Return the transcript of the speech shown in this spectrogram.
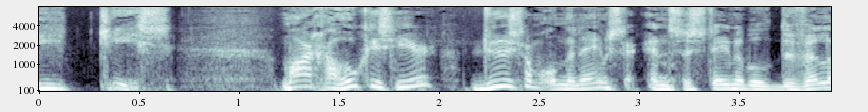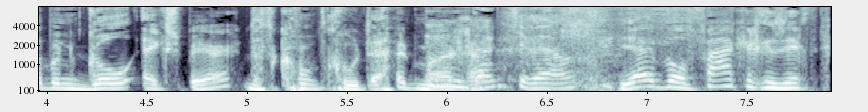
SDGs. Marga Hoek is hier, duurzaam onderneemster en Sustainable Development Goal expert. Dat komt goed uit, Marga. Dankjewel. Jij hebt wel vaker gezegd,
